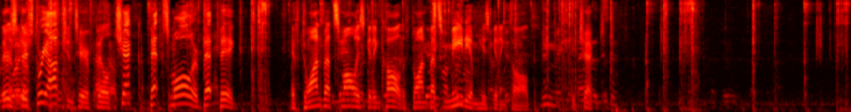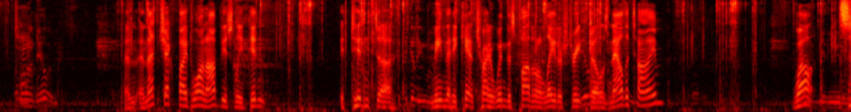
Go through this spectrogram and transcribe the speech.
there's there's three options here, Phil. Check, bet small, or bet big. If Dwan bets small, he's getting called. If Dwan bets medium, he's getting called. He checked. And and that check by Dwan obviously didn't it didn't uh, mean that he can't try and win this pot on a later street, Phil. Is now the time? Well, it's a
